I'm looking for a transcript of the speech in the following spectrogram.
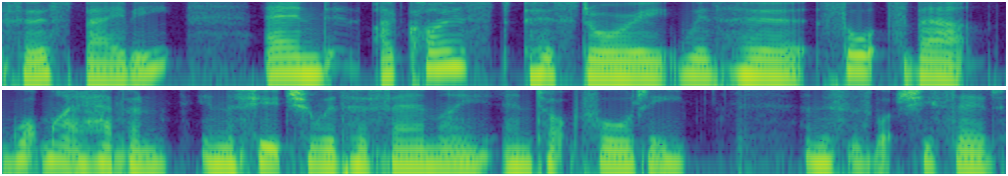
first baby. And I closed her story with her thoughts about what might happen in the future with her family and top 40. And this is what she said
